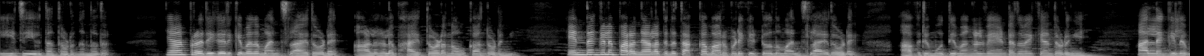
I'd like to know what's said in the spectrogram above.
ഈ ജീവിതം തുടങ്ങുന്നത്. ഞാൻ പ്രതികരിക്കുമെന്ന് മനസ്സിലായതോടെ ആളുകളെ ഭയത്തോടെ നോക്കാൻ തുടങ്ങി. എന്തെങ്കിലും പറഞ്ഞാൽ അതിന് തക്ക മറുപടി കിട്ടുമെന്ന് മനസ്സിലായതോടെ അവരും ഉദ്യമങ്ങൾ വേണ്ടെന്ന് വയ്ക്കാൻ തുടങ്ങി. അല്ലെങ്കിലും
